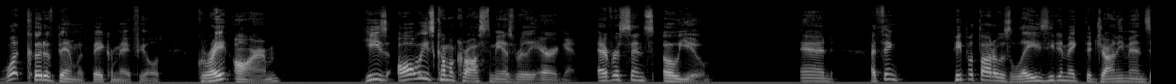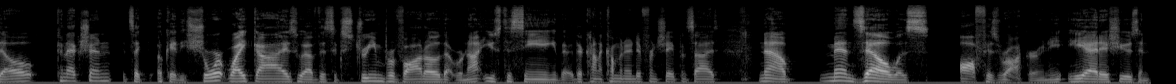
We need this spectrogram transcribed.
what could have been with Baker Mayfield? Great arm. He's always come across to me as really arrogant ever since OU. And I think people thought it was lazy to make the Johnny Manziel connection. It's like, okay, these short white guys who have this extreme bravado that we're not used to seeing, they're, they're kind of coming in a different shape and size. Now, Manziel was off his rocker and he, he had issues. And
